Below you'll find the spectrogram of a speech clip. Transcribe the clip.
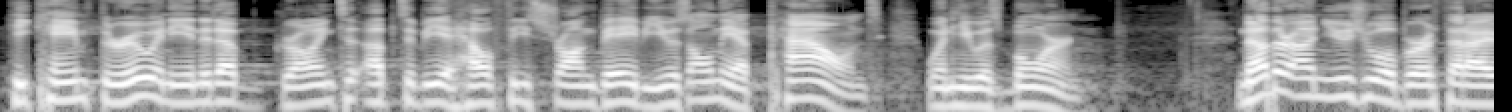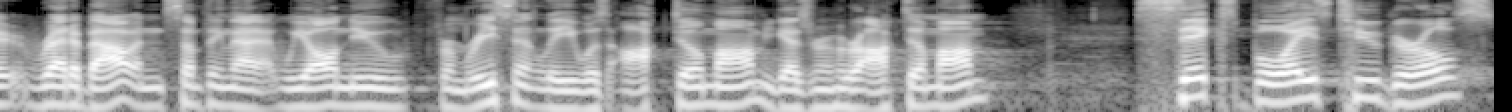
he came through, and he ended up growing to, up to be a healthy, strong baby. He was only a pound when he was born. Another unusual birth that I read about, and something that we all knew from recently, was Octomom. You guys remember Octomom? Six boys, two girls.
